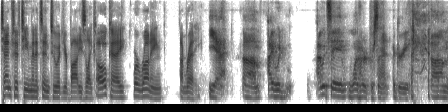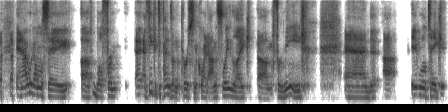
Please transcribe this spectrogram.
10, 15 minutes into it, your body's like, oh, okay, we're running. I'm ready. Yeah. Um, I would, I would say 100% agree. Um, and I would almost say, uh, well, from I think it depends on the person, quite honestly. Like um, for me, and uh, it will take,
